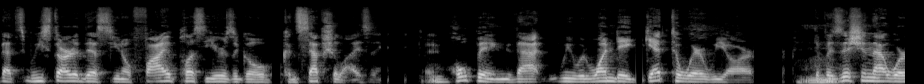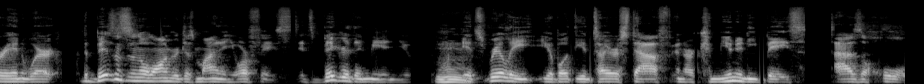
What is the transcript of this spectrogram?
that's we started this, you know, five plus years ago, conceptualizing, Okay. hoping that we would one day get to where we are, the Mm. position that we're in, where the business is no longer just mine and your face. It's bigger than me and you. Mhm. It's really about the entire staff and our community base as a whole.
